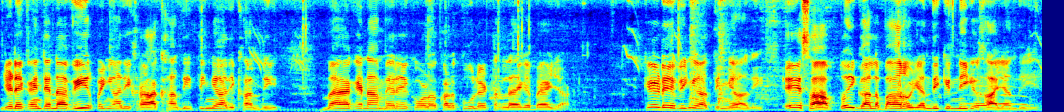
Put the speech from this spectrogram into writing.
ਜਿਹੜੇ ਕਹਿੰਦੇ ਨਾ 20 ਰੁਪਈਆਂ ਦੀ ਖਰਾਕ ਖਾਂਦੀ 30 ਦੀ ਖਾਂਦੀ, ਮੈਂ ਕਹਿੰਦਾ ਮੇਰੇ ਕੋਲ ਕੈਲਕੂਲੇਟਰ ਲੈ ਕੇ ਬਹਿ ਜਾਣ। ਕਿਹੜੇ 20 30 ਦੀ? ਇਹ ਹਿਸਾਬ ਤੋਂ ਹੀ ਗੱਲ ਬਾਹਰ ਹੋ ਜਾਂਦੀ, ਕਿੰਨੀ ਕੁ ਖਾ ਜਾਂਦੀ ਹੈ।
